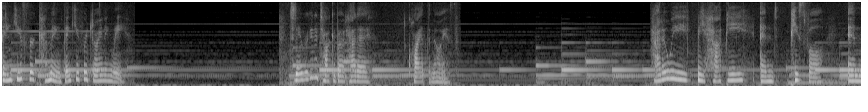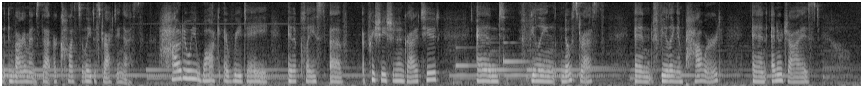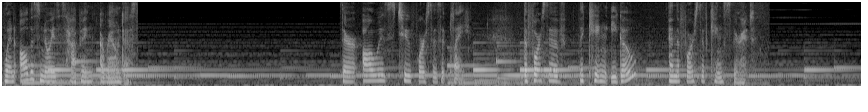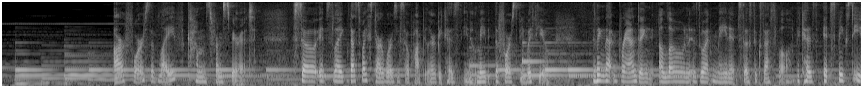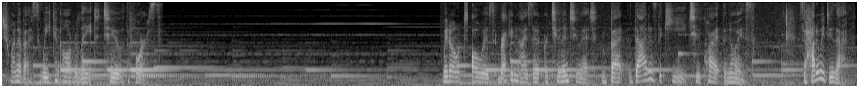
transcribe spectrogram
Thank you for coming. Thank you for joining me. Today we're going to talk about how to quiet the noise. How do we be happy and peaceful in environments that are constantly distracting us? How do we walk every day in a place of appreciation and gratitude and feeling no stress and feeling empowered and energized when all this noise is happening around us? There are always two forces at play the force of the king ego and the force of king spirit. Our force of life comes from spirit. So it's like that's why Star Wars is so popular because, you know, maybe the force be with you. I think that branding alone is what made it so successful because it speaks to each one of us. We can all relate to the force. We don't always recognize it or tune into it, but that is the key to quiet the noise. So, how do we do that?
